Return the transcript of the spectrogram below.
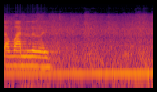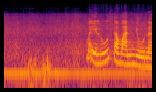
ตะวันเลย ไม่รู้ตะวันอยู่ไหน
